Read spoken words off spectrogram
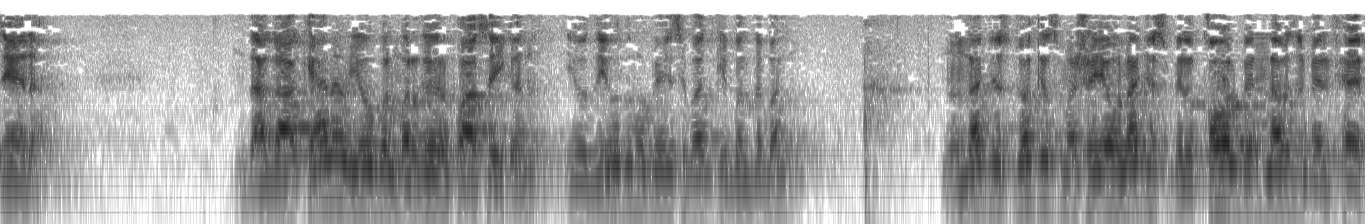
زینا دا گا کیا نا، یو بل مرغے اور فاسے کن یو دیو دو بے سبد کی بل دبل نو نجس دو قسم شیو نجس بالقول بالنفس بالفعل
